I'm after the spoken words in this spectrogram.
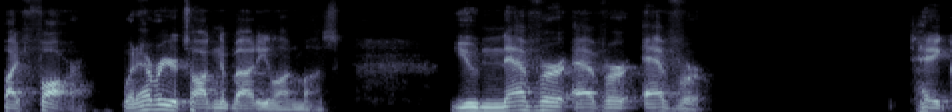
by far, whenever you're talking about Elon Musk, you never, ever, ever take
